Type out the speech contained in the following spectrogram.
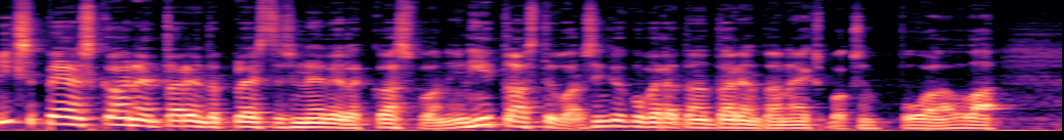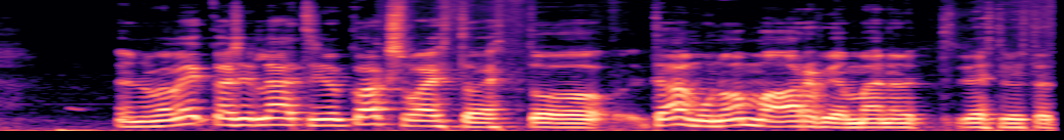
Miksi PS2 tarjonta PlayStation 4 kasvaa niin hitaasti, varsinkin kun verrataan tarjontaan Xboxin puolella? No mä veikkaisin lähti, siinä on kaksi vaihtoehtoa. Tämä on mun oma arvio, mä en ole nyt tehty yhtä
